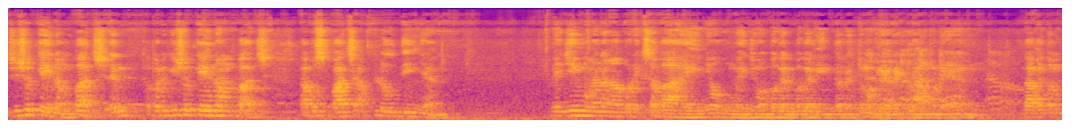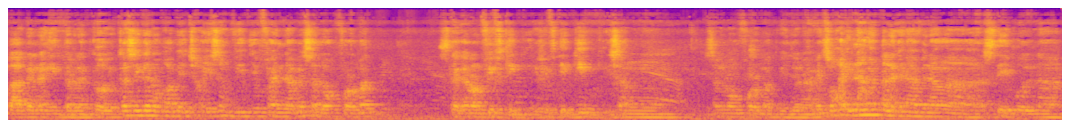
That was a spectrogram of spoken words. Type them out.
shoot kayo ng batch. And kapag nag-shoot kayo ng batch, tapos batch upload din yan, medyo yung mga nakakonect sa bahay nyo, kung medyo mabagal-bagal internet nyo, magre-reklamo na yan. Bakit ang bagal ng internet ko? Kasi ganun kami, tsaka isang video file namin sa long format, it's like around 50, 50 gig, isang isang long format video namin. So kailangan talaga namin ng ah, stable na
